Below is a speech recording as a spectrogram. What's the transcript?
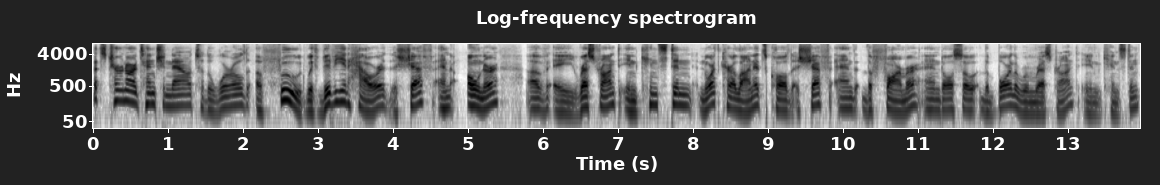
Let's turn our attention now to the world of food with Vivian Howard, the chef and owner of a restaurant in Kinston, North Carolina. It's called Chef and the Farmer, and also the Boiler Room Restaurant in Kinston,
